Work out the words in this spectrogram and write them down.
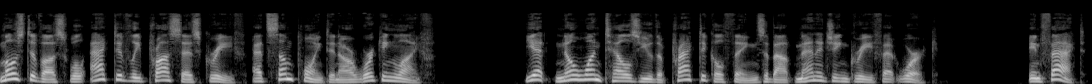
Most of us will actively process grief at some point in our working life. Yet, no one tells you the practical things about managing grief at work. In fact,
